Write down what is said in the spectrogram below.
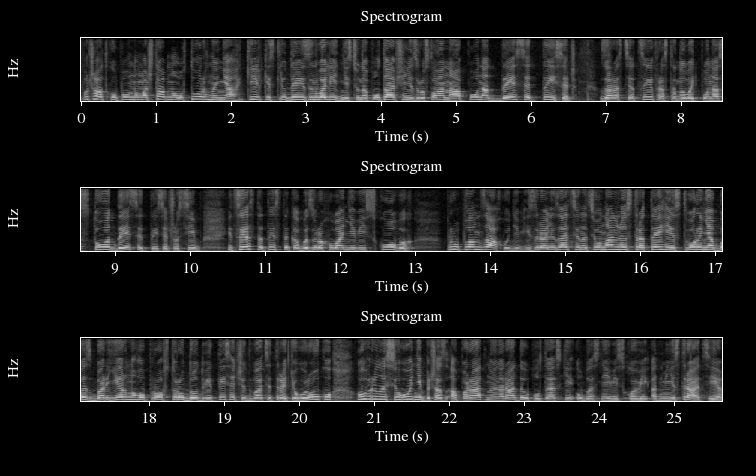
початку повномасштабного вторгнення кількість людей з інвалідністю на Полтавщині зросла на понад 10 тисяч. Зараз ця цифра становить понад 110 тисяч осіб. І це статистика без урахування військових. Про план заходів із реалізації національної стратегії створення безбар'єрного простору до 2023 року говорили сьогодні під час апаратної наради у Полтавській обласній військовій адміністрації.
